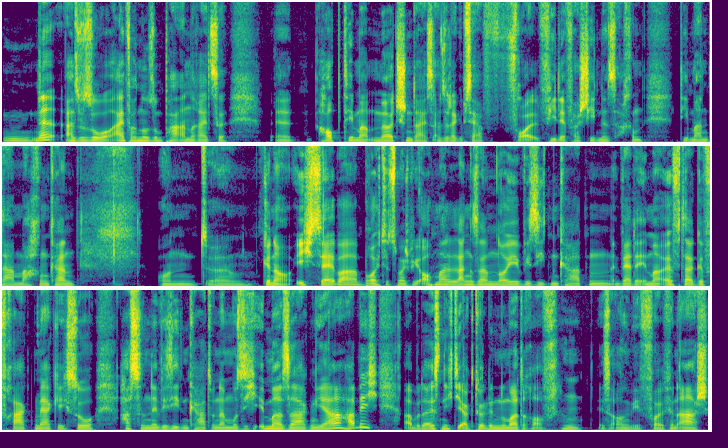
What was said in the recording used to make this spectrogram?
Ne? Also so einfach nur so ein paar Anreize. Äh, Hauptthema Merchandise. Also da gibt es ja voll viele verschiedene Sachen, die man da machen kann. Und äh, genau, ich selber bräuchte zum Beispiel auch mal langsam neue Visitenkarten, werde immer öfter gefragt, merke ich so, hast du eine Visitenkarte? Und dann muss ich immer sagen, ja, habe ich, aber da ist nicht die aktuelle Nummer drauf. Hm, ist auch irgendwie voll für den Arsch.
